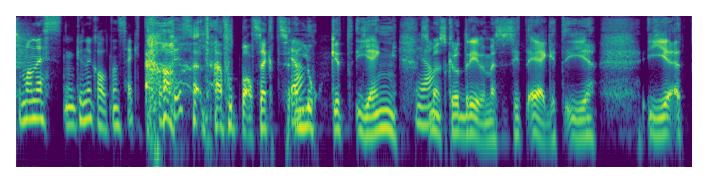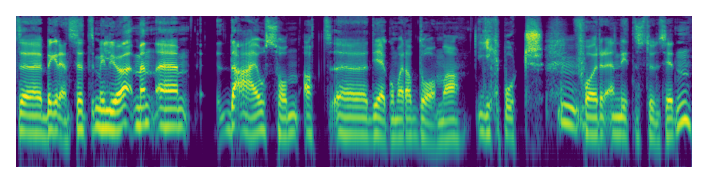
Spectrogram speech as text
Som man nesten kunne kalt en sekt, faktisk. Det er fotballsekt. En lukket gjeng som ønsker å drive med sitt eget i, i et eh, begrenset miljø. Men eh, det er jo sånn at eh, Diego Maradona gikk bort Mm. for en liten stund siden.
